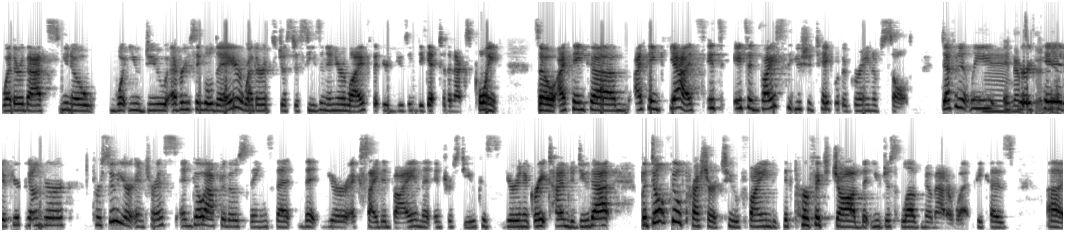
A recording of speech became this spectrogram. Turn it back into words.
whether that's, you know, what you do every single day or whether it's just a season in your life that you're using to get to the next point. So I think um, I think yeah, it's it's it's advice that you should take with a grain of salt. Definitely, mm, if you're a good, kid, if you're younger, pursue your interests and go after those things that that you're excited by and that interest you because you're in a great time to do that. But don't feel pressure to find the perfect job that you just love no matter what because uh,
